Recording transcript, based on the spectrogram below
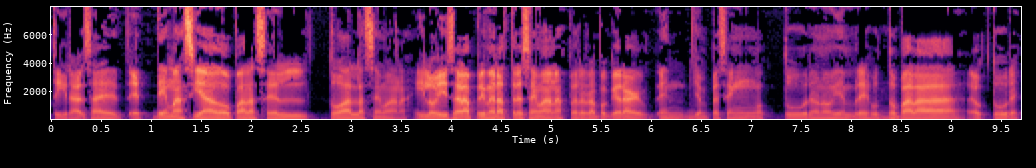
tirar, o sea, es, es demasiado para hacer todas las semanas. Y lo hice las primeras tres semanas, pero era porque era, en, yo empecé en octubre, noviembre, justo para octubre,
